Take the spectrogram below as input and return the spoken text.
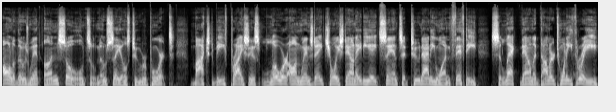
all of those went unsold, so no sales to report. Boxed beef prices lower on Wednesday. Choice down 88 cents at 291.50. Select down $1.23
